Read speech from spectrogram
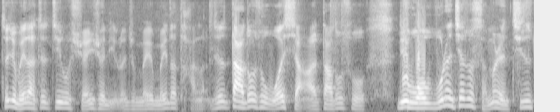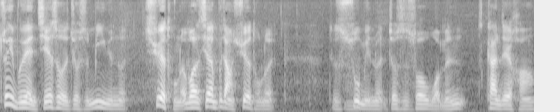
这就没了，这进入玄学理论就没没得谈了。就是大多数，我想啊，大多数你我无论接触什么人，其实最不愿意接受的就是命运论、血统论。不，现在不讲血统论，就是宿命论，就是说我们干这行，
